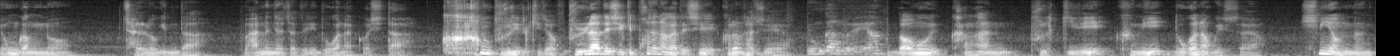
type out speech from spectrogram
용광로 잘 녹인다. 많은 여자들이 녹아날 것이다. 큰 불을 일으키죠. 불나듯이 이렇게 퍼져나가듯이 그런 사주예요. 용광로예요. 너무 강한 불길이 금이 녹아나고 있어요. 힘이 없는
